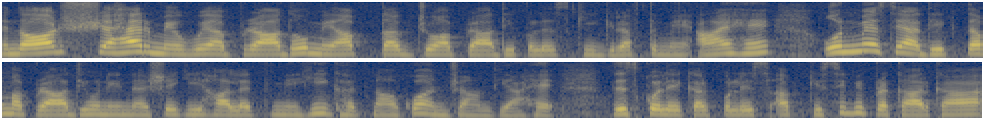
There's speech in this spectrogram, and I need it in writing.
इंदौर शहर में हुए अपराधों में अब तक जो अपराधी पुलिस की गिरफ्त में आए हैं, उनमें से अधिकतम अपराधियों ने नशे की हालत में ही घटनाओं को अंजाम दिया है। जिसको लेकर पुलिस अब किसी भी प्रकार का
